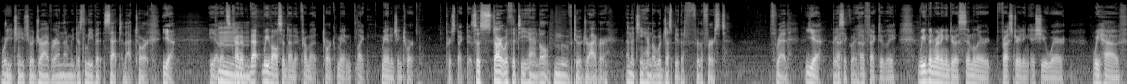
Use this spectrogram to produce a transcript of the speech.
where you change to a driver and then we just leave it set to that torque. yeah, yeah. That's kind Hmm. of that. We've also done it from a torque man, like managing torque perspective. So start with the T handle, move to a driver, and the T handle would just be the for the first thread, Yeah, basically. uh, effectively. We've been running into a similar frustrating issue where we have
